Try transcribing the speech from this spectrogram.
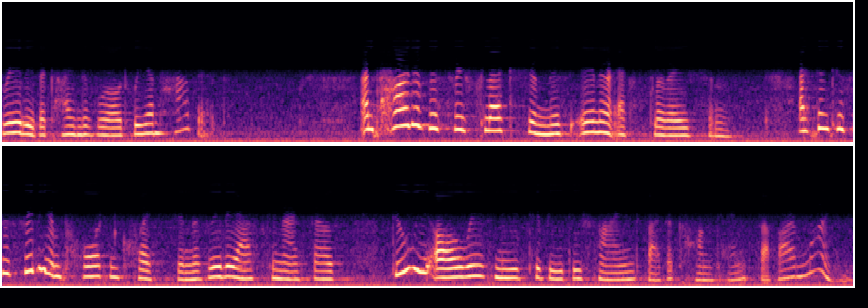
really the kind of world we inhabit. And part of this reflection, this inner exploration, I think is this really important question of really asking ourselves do we always need to be defined by the contents of our mind?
